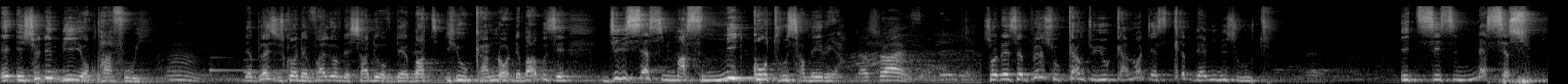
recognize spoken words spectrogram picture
It, it shouldn't be your pathway. The place is called the valley of the shadow of death, but you cannot. The Bible says Jesus must need go through Samaria. That's right. So there's a place you come to, you cannot escape the enemy's route. It is necessary.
